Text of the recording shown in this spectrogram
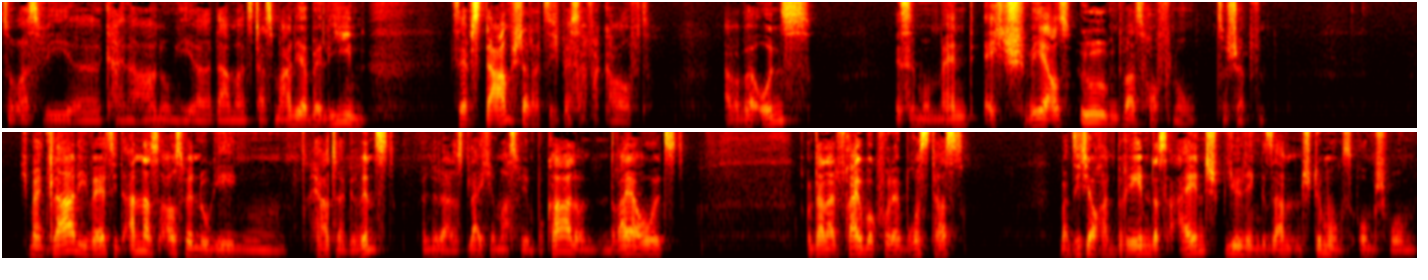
Sowas wie, äh, keine Ahnung, hier damals Tasmania Berlin. Selbst Darmstadt hat sich besser verkauft. Aber bei uns ist im Moment echt schwer, aus irgendwas Hoffnung zu schöpfen. Ich meine, klar, die Welt sieht anders aus, wenn du gegen Hertha gewinnst, wenn du da das gleiche machst wie im Pokal und einen Dreier holst und dann halt Freiburg vor der Brust hast. Man sieht ja auch an Bremen, dass ein Spiel den gesamten Stimmungsumschwung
